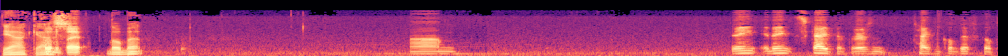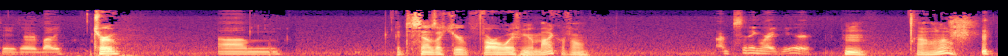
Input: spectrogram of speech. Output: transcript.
yeah, I guess A little bit. A little bit. Um, it ain't it ain't Skype if there isn't technical difficulties, everybody. True. Um, It just sounds like you're far away from your microphone. I'm sitting right here. Hmm. I don't know.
